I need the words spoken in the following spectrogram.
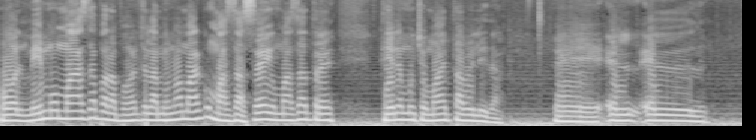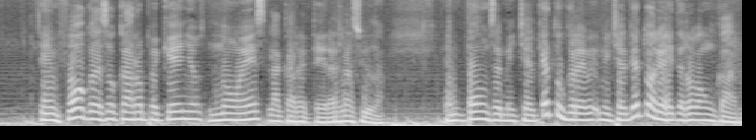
o el mismo Mazda para ponerte la misma marca, un Mazda 6, un Mazda 3, tiene mucho más estabilidad. Eh, el, el enfoque de esos carros pequeños no es la carretera, es la ciudad. Entonces, Michelle, ¿qué tú crees, Michelle, qué tú harías si te roban un carro?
